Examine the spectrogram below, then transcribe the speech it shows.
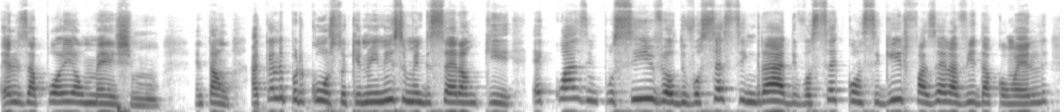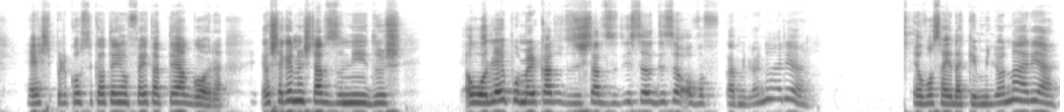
eles apoiam mesmo. Então, aquele percurso que no início me disseram que é quase impossível de você se ingrar, de você conseguir fazer a vida com ele, é este percurso que eu tenho feito até agora. Eu cheguei nos Estados Unidos, eu olhei para o mercado dos Estados Unidos e eu disse, eu vou ficar milionária. Eu vou sair daqui milionária.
